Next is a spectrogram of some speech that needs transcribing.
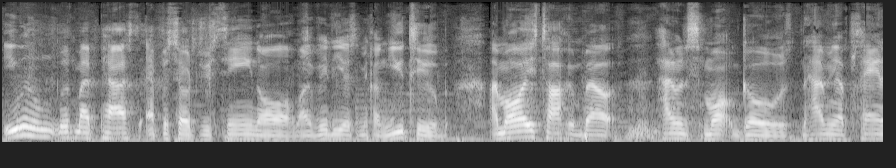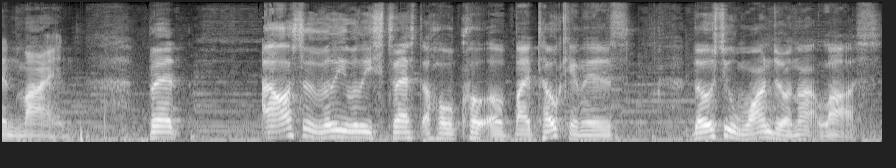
even with my past episodes you've seen or my videos I make on YouTube, I'm always talking about having smart goals and having a plan in mind. But I also really, really stress the whole quote of by Tolkien is those who wander are not lost.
